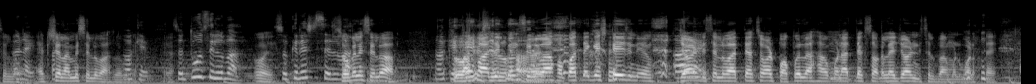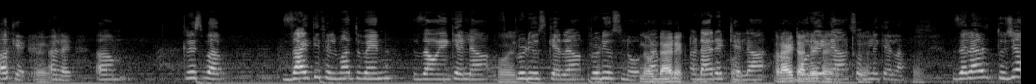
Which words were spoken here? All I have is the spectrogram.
सिल्वा. एक्चुअल आमी सिल्वा ओके सगळे सो तू सिल्वा हय. सो क्रिस सिल्वा सगळे सिल्वा ओके पापा देखून सिल्वा. फकत तेगे स्टेज नेम जॉन. डिसिल्वा ते चड पॉप्युलर आहा म्हण आतां सगळे जॉन डिसिल्वा म्हण वळखताय ओके क्रिस बाब जायती फिल्मां तुवें जावं हें केल्या हय. प्रोड्यूस केल्या produce no No, direct. Direct केल्या Right आणि बरयल्या direct, हय. केलां जाल्यार तुज्या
